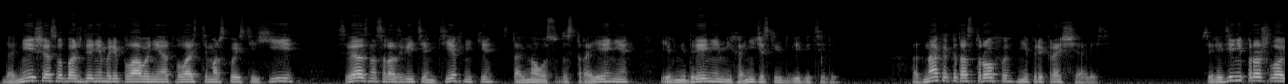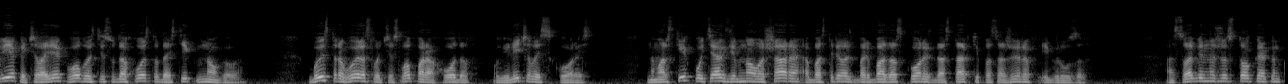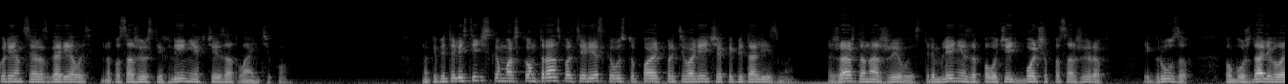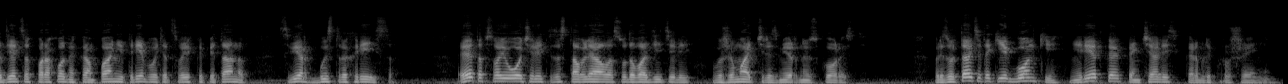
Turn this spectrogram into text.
Дальнейшее освобождение мореплавания от власти морской стихии связано с развитием техники, стального судостроения и внедрением механических двигателей – Однако катастрофы не прекращались. В середине прошлого века человек в области судоходства достиг многого. Быстро выросло число пароходов, увеличилась скорость. На морских путях земного шара обострилась борьба за скорость доставки пассажиров и грузов. Особенно жестокая конкуренция разгорелась на пассажирских линиях через Атлантику. На капиталистическом морском транспорте резко выступают противоречия капитализма. Жажда наживы, стремление заполучить больше пассажиров и грузов – побуждали владельцев пароходных компаний требовать от своих капитанов сверхбыстрых рейсов. Это, в свою очередь, заставляло судовладителей выжимать чрезмерную скорость. В результате такие гонки нередко кончались кораблекрушением.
